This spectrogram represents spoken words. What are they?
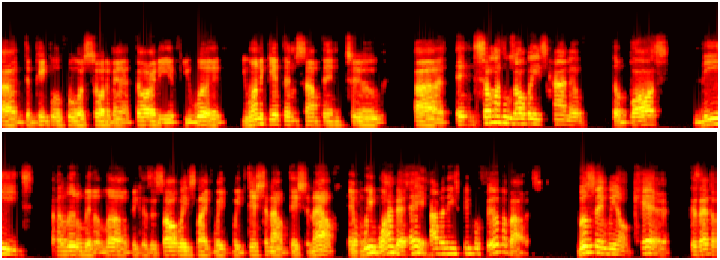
uh, the people who are sort of in authority, if you would, you want to give them something to uh, someone who's always kind of the boss needs a little bit of love because it's always like we're, we're dishing out, dishing out. And we wonder, hey, how do these people feel about us? We'll say we don't care because at the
